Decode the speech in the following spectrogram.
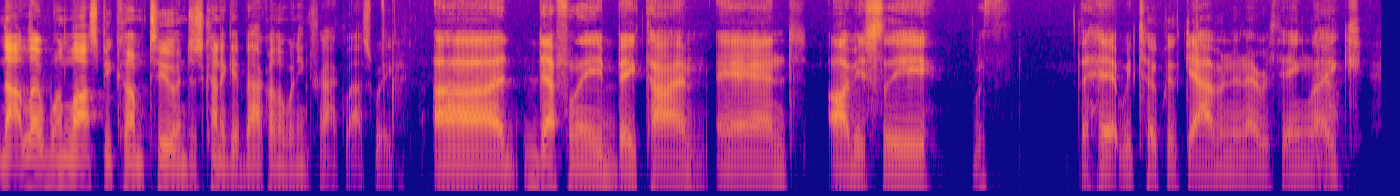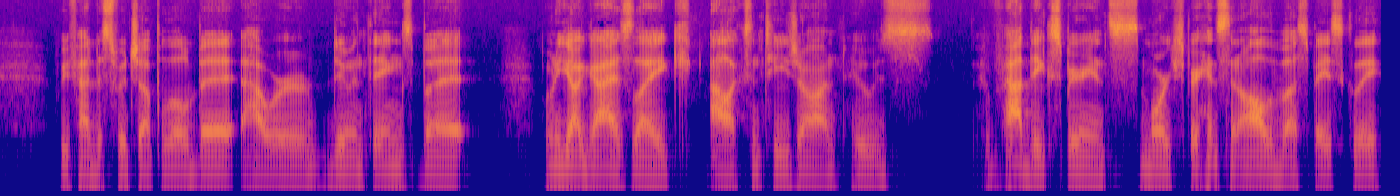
not let one loss become two and just kind of get back on the winning track last week? Uh, definitely big time, and obviously with the hit we took with Gavin and everything, like we've had to switch up a little bit how we're doing things. But when you got guys like Alex and Te'Jon, who's who've had the experience, more experience than all of us, basically,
